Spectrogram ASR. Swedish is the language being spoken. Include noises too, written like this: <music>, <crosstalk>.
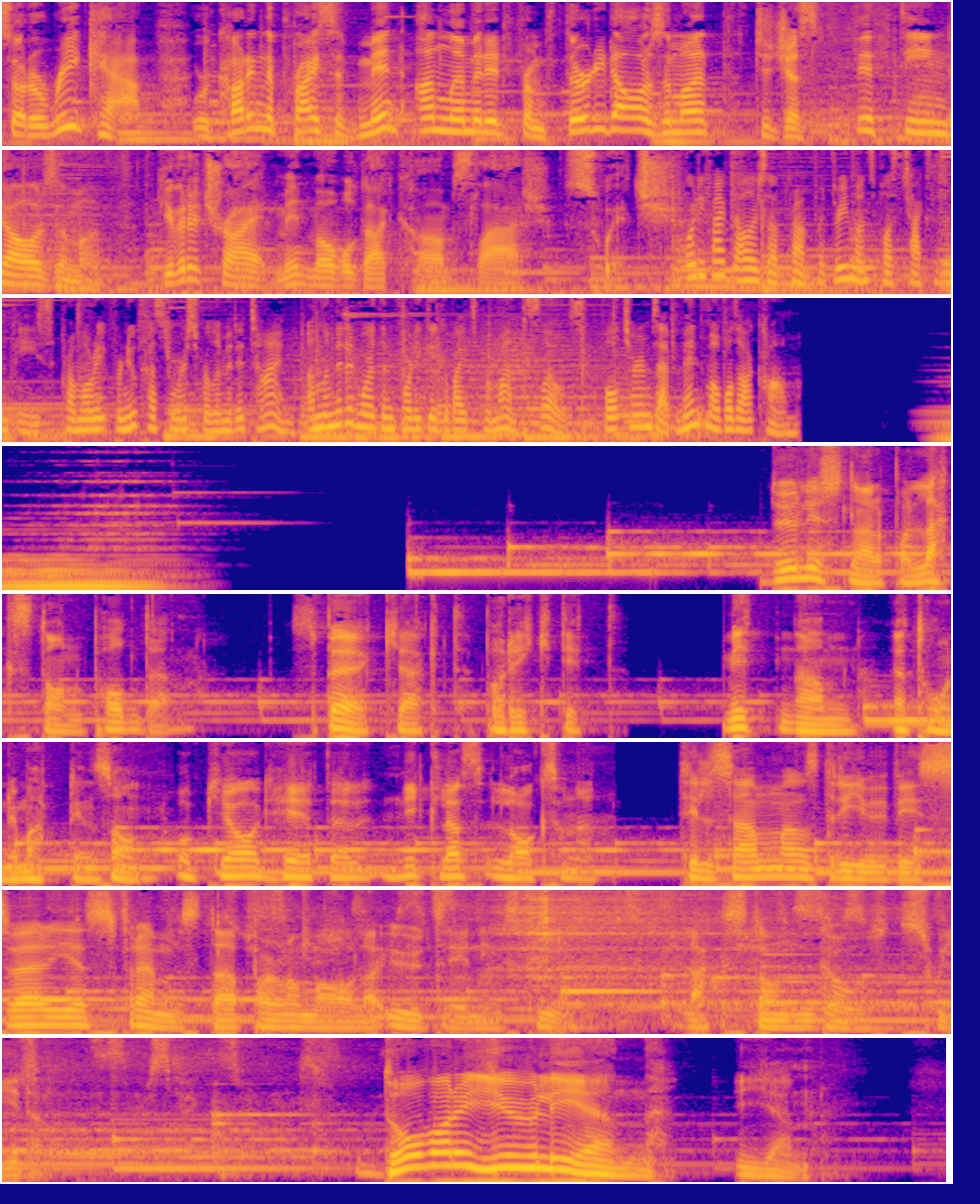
So to recap, we're cutting the price of Mint Unlimited from $30 a month to just $15 a month. Give it a try at mintmobile.com slash switch. $45 upfront for three months plus taxes and fees. Promo for new customers for limited time. Unlimited more than 40 gigabytes per month. Slows. Full terms at mintmobile.com. Du lyssnar på LaxTon-podden. Spökjakt på riktigt. Mitt namn är Tony Martinsson. Och jag heter Niklas Laksonen. Tillsammans driver vi Sveriges främsta paranormala utredningsteam. LaxTon Ghost Sweden. Då var det jul igen. Igen.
